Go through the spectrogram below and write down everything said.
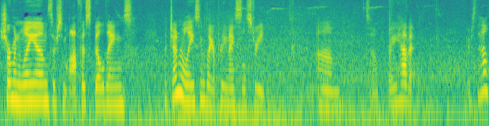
Sherwin Williams, there's some office buildings, but generally it seems like a pretty nice little street. Um, so there you have it. There's the house.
